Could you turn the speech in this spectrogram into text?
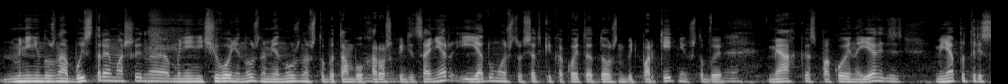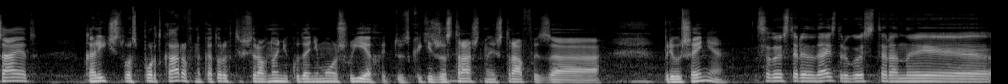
Мне не нужна быстрая машина, мне ничего не нужно, мне нужно, чтобы там был хороший кондиционер, и я думаю, что все-таки какой-то должен быть паркетник, чтобы Да. мягко, спокойно ехать. Меня потрясает количество спорткаров, на которых ты все равно никуда не можешь уехать. То есть какие-то же страшные штрафы за превышение. С одной стороны, да, и с другой стороны,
